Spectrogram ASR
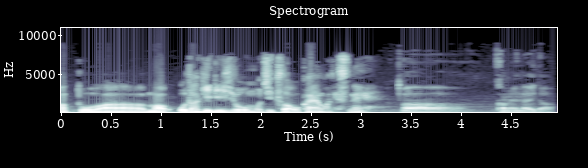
あとは、まあ、小田切城も実は岡山ですね。ああ、仮面ライダー。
